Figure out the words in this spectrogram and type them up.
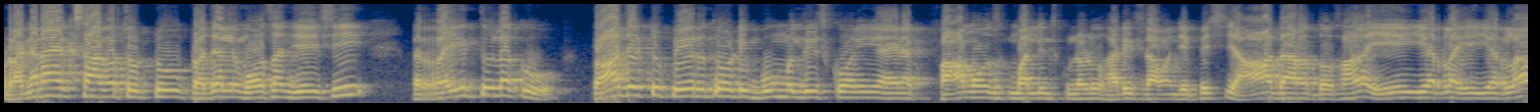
రంగనాయక సాగర్ చుట్టూ ప్రజల్ని మోసం చేసి రైతులకు ప్రాజెక్టు పేరుతోటి భూములు తీసుకొని ఆయన ఫామ్ హౌస్కి మళ్ళించుకున్నాడు హరీష్ రావు అని చెప్పేసి ఆధారంతో సహా ఏ ఇయర్లా ఏ ఇయర్లా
